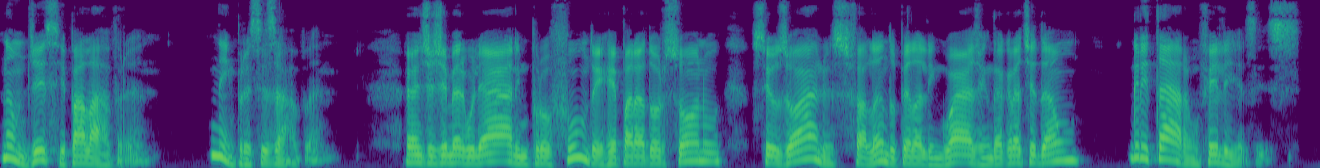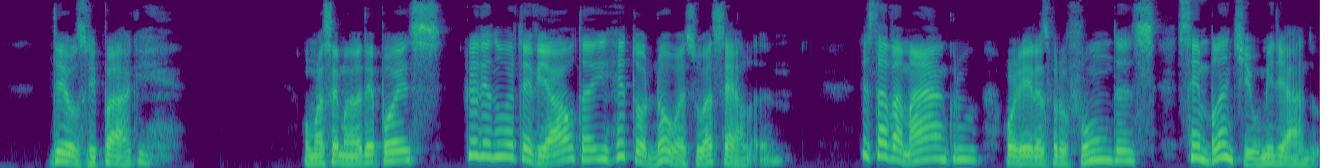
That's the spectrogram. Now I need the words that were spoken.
Não disse palavra. Nem precisava. Antes de mergulhar em profundo e reparador sono, seus olhos, falando pela linguagem da gratidão, gritaram felizes. Deus lhe pague. Uma semana depois, Credenor teve alta e retornou à sua cela. Estava magro, orelhas profundas, semblante humilhado.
